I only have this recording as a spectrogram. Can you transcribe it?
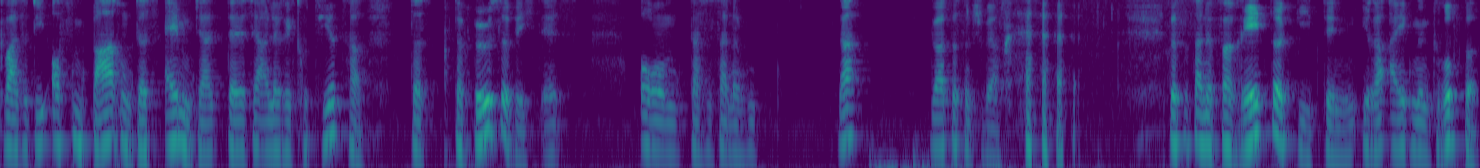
quasi die Offenbarung, dass M, der, der es ja alle rekrutiert hat, dass der Bösewicht ist und dass es einen, na, Wörter sind schwer, dass es einen Verräter gibt in ihrer eigenen Gruppe,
